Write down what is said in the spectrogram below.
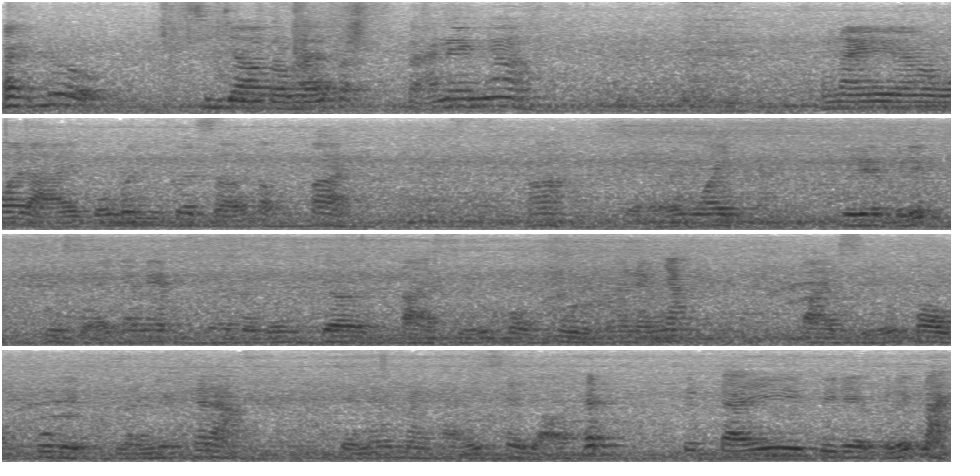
Hello. Xin chào toàn thể cả anh em nhé Hôm nay à, quay lại của bên cơ sở Ngọc Tài. À, để quay video clip chia sẻ cho anh em về bộ môn chơi tài xỉu bầu cua của anh em nhé tài xỉu bầu cua Việt là như thế nào? Thì anh em hãy theo dõi hết cái cái video clip này.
